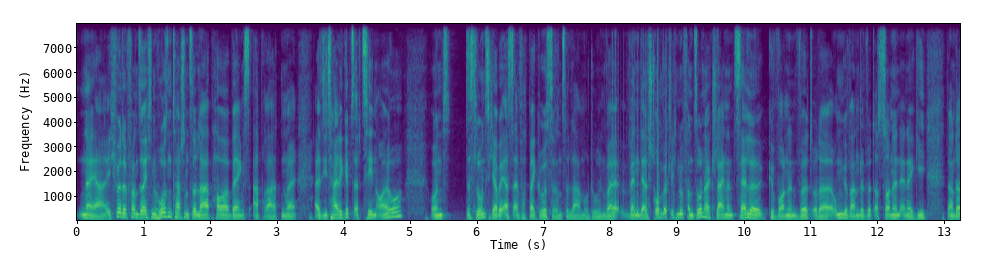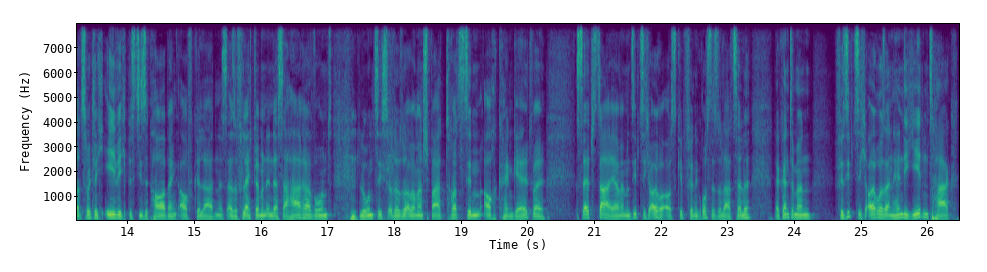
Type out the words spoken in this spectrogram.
Naja, ich würde von solchen Hosentaschen Solar Powerbanks abraten, weil also die Teile gibt's ab 10 Euro und das lohnt sich aber erst einfach bei größeren Solarmodulen, weil wenn der Strom wirklich nur von so einer kleinen Zelle gewonnen wird oder umgewandelt wird aus Sonnenenergie, dann dauert es wirklich ewig, bis diese Powerbank aufgeladen ist. Also vielleicht, wenn man in der Sahara wohnt, hm. lohnt sich's oder so, aber man spart trotzdem auch kein Geld, weil selbst da, ja, wenn man 70 Euro ausgibt für eine große Solarzelle, da könnte man für 70 Euro sein Handy jeden Tag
